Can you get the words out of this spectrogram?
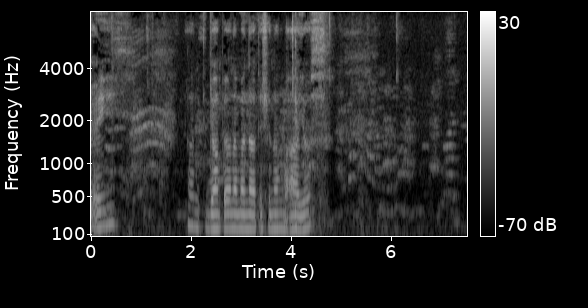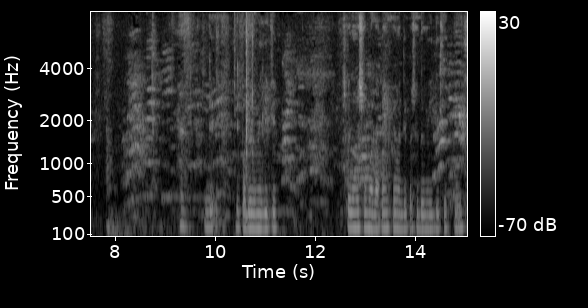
Okay. Yan, jumper naman natin siya ng maayos. Hindi, hindi pa dumidikit. Siya lang siya malaki pero hindi pa siya dumidikit guys.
